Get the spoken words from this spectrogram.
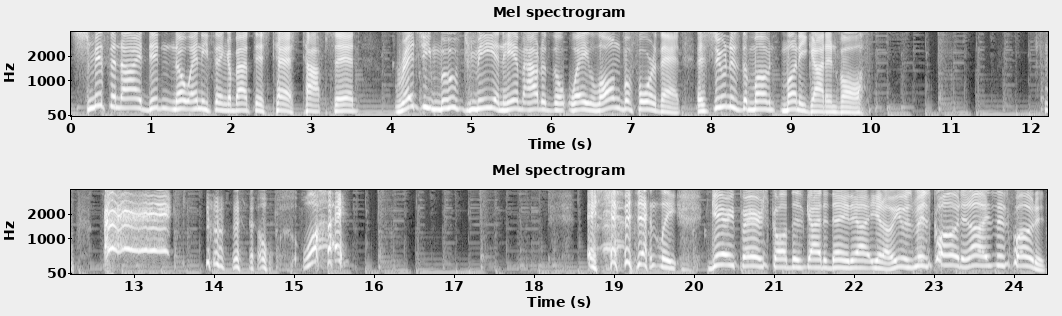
Smith and I didn't know anything about this test, Top said. Reggie moved me and him out of the way long before that, as soon as the mon money got involved. what? And evidently, Gary Parrish called this guy today. Uh, you know, he was misquoted. Oh, he's misquoted.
